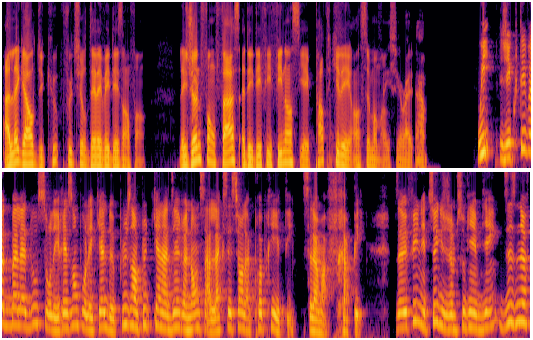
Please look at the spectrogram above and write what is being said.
à l'égard du coût futur d'élever des enfants. Les jeunes font face à des défis financiers particuliers en ce moment. Oui, j'ai écouté votre balado sur les raisons pour lesquelles de plus en plus de Canadiens renoncent à l'accession à la propriété. Cela m'a frappé. Vous avez fait une étude je me souviens bien, 19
